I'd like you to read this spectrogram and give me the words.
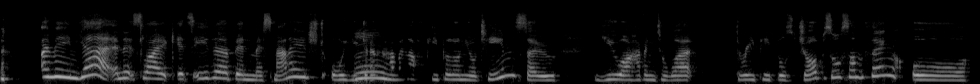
I mean, yeah, and it's like it's either been mismanaged or you don't have Mm. enough people on your team, so you are having to work three people's jobs or something, or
